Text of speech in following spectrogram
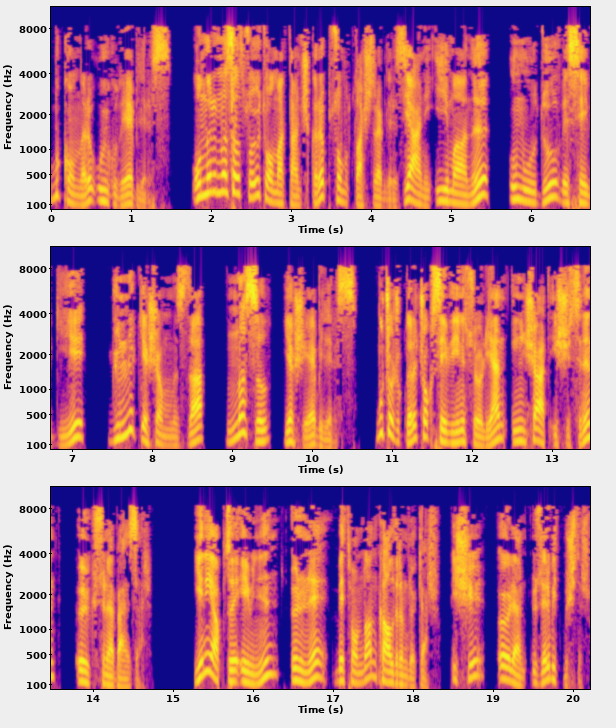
bu konuları uygulayabiliriz? Onları nasıl soyut olmaktan çıkarıp somutlaştırabiliriz? Yani imanı, umudu ve sevgiyi günlük yaşamımızda nasıl yaşayabiliriz? Bu çocukları çok sevdiğini söyleyen inşaat işçisinin öyküsüne benzer. Yeni yaptığı evinin önüne betondan kaldırım döker. İşi öğlen üzeri bitmiştir.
